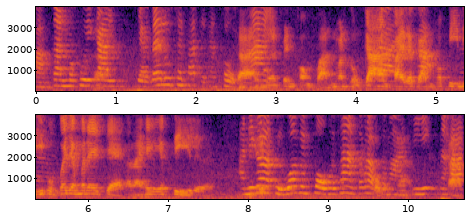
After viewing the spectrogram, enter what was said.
ถามกันมาคุยกัน อยากได้รูปชัดๆเดี๋ยวกันส่งใช่ ให้ เหมือนเป็นของขวัญวันสงกรารใช่ ไปแล้วกัน เพราะปีนี้ผมก็ยังไม่ได้แจกอะไรให้ FC เลย อันนี้ก็ถือว่าเป็นโปรโมชั่นสำหรับสมาชิกนะครัคะ บ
